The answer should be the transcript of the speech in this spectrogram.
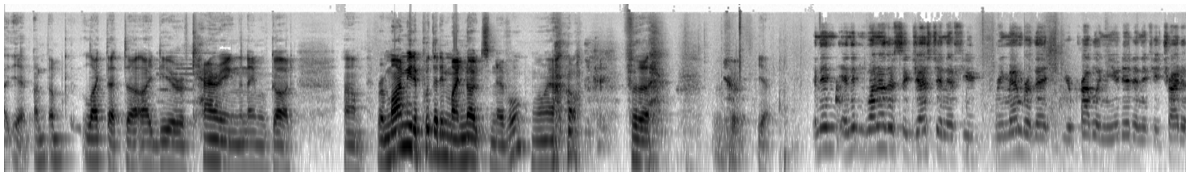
uh, yeah, I'm, I'm like that uh, idea of carrying the name of God. Um, remind me to put that in my notes, Neville. for the, for, yeah. And then, and then one other suggestion: if you remember that you're probably muted, and if you try to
